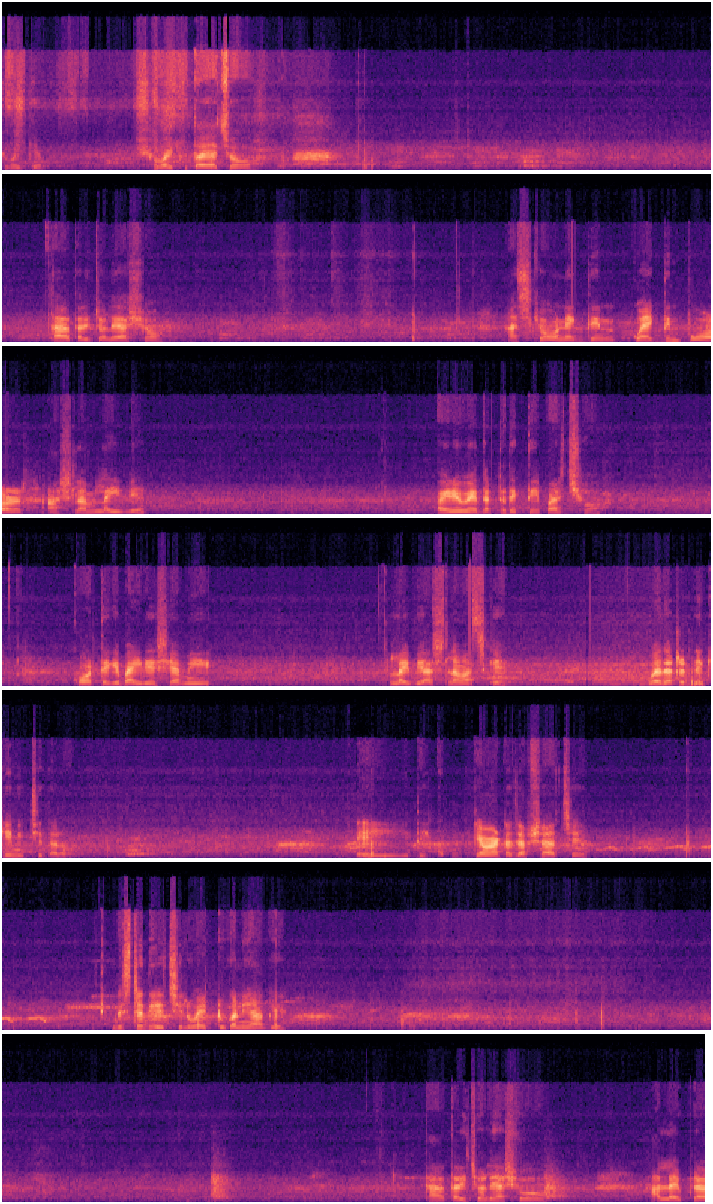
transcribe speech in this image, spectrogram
সবাইকে। সবাই কোথায় আছো? তাড়াতাড়ি চলে আসো। আজকে অনেক দিন কয়েকদিন পর আসলাম লাইভে বাইরে ওয়েদারটা দেখতেই পারছ। ঘর থেকে বাইরে এসে আমি লাইভে আসলাম আজকে। ওয়েদারটা দেখিয়ে নিচ্ছি, দাঁড়াও। এই দেখো ক্যামেরাটা ঝাপসা আছে। বৃষ্টি দিয়েছিল একটুখানি আগে। তাড়াতাড়ি চলে আসো। আর লাইভটা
